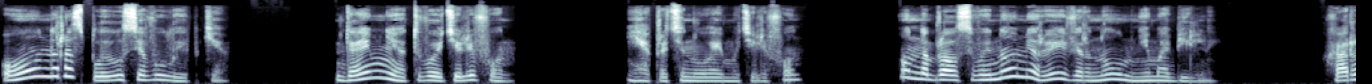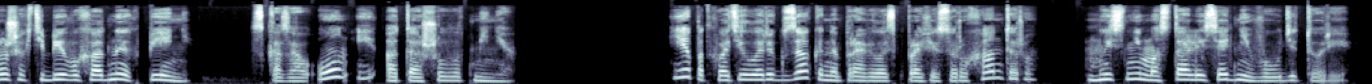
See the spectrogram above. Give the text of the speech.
Он расплылся в улыбке. «Дай мне твой телефон». Я протянула ему телефон. Он набрал свой номер и вернул мне мобильный. «Хороших тебе выходных, Пень», — сказал он и отошел от меня. Я подхватила рюкзак и направилась к профессору Хантеру. Мы с ним остались одни в аудитории.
